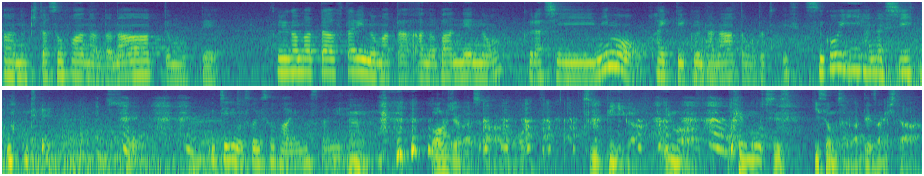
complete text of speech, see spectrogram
あの来たソファーなんだなって思ってそれがまた2人のまたあの晩年の暮らしにも入っていくんだなと思った時にすごいいい話と思って。そう、うちにもそういうソファーありますかね、うん、あるじゃないですか。あの 2P が今剣持勇さんがデザインした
